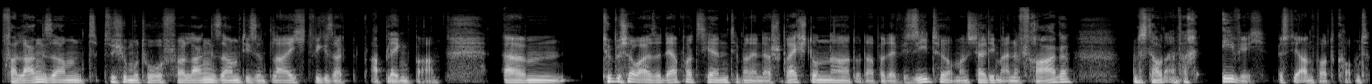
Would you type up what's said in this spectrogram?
verlangsamt, psychomotorisch verlangsamt, die sind leicht, wie gesagt, ablenkbar. Ähm, typischerweise der Patient, den man in der Sprechstunde hat oder bei der Visite und man stellt ihm eine Frage und es dauert einfach ewig, bis die Antwort kommt.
